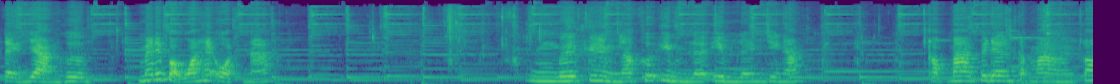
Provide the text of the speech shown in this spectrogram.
แต่อีกอย่างคือ ไม่ได้บอกว่าให้อดนะ อืมไม่กินอย่างนี้ยคืออิ่มเลยอิ่มเลยจริงๆนะกลับมาไปเดินกลับมาก็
